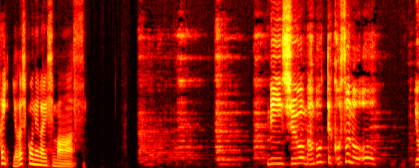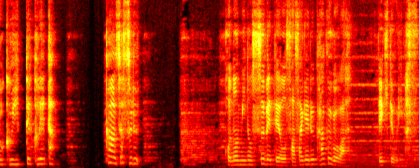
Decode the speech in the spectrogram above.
はい、よろしくお願いします。民衆を守ってこその王。よく言ってくれた。感謝する。この身のすべてを捧げる覚悟はできております。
